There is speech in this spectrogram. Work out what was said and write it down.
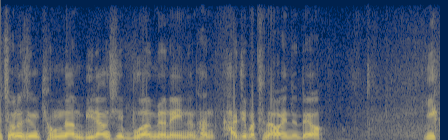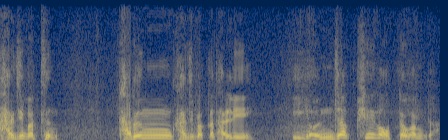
네, 저는 지금 경남 밀양시 무안면에 있는 한 가지밭에 나와 있는데요. 이 가지밭은 다른 가지밭과 달리 이 연작 피해가 없다고 합니다.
